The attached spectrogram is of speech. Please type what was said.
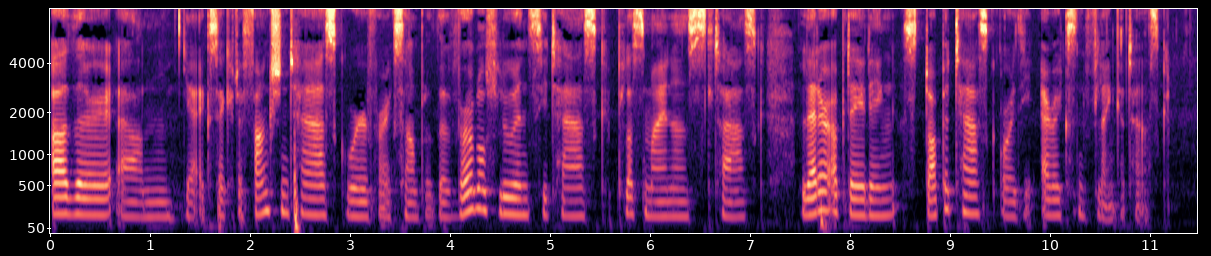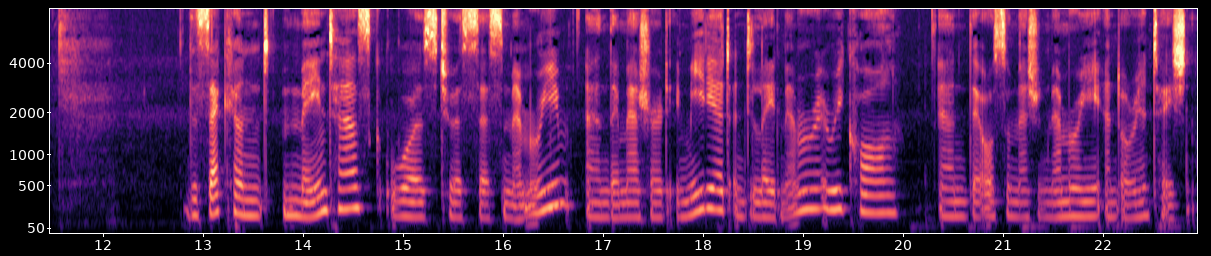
Other um, yeah, executive function tasks were, for example, the verbal fluency task, plus minus task, letter updating, stop a task, or the Eriksen Flanker task. The second main task was to assess memory, and they measured immediate and delayed memory recall, and they also measured memory and orientation.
